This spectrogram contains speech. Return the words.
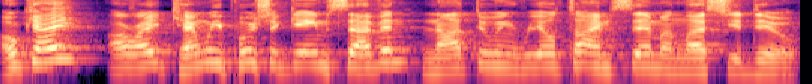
Okay, all right. Can we push a game seven? Not doing real time sim unless you do.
